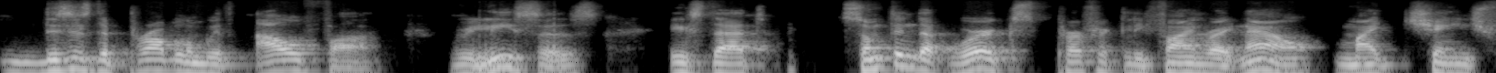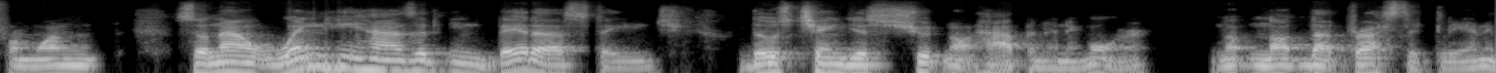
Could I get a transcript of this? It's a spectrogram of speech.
this is the problem with alpha releases, is that something that works perfectly fine right now might change from one. So now when he has it in beta stage, those changes should not happen anymore. Not, not that drastically any,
